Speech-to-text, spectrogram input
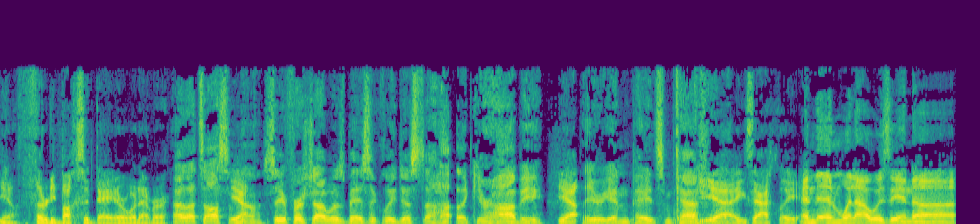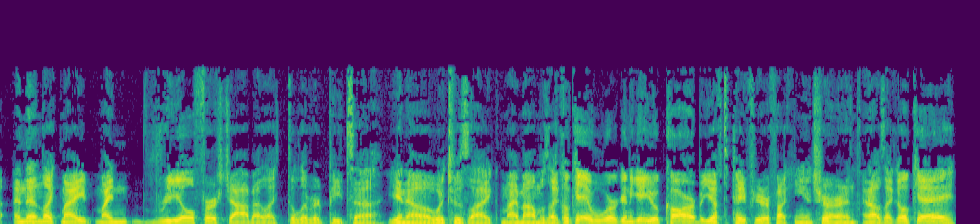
you know, 30 bucks a day or whatever. Oh, that's awesome. Yeah. though. So your first job was basically just a, ho- like your hobby. Yeah. That you were getting paid some cash. for. Yeah, exactly. And then when I was in, uh, and then like my my real first job, I like delivered pizza, you know, which was like my mom was like, okay, we're gonna get you a car, but you have to pay for your fucking insurance. And I was like, okay,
